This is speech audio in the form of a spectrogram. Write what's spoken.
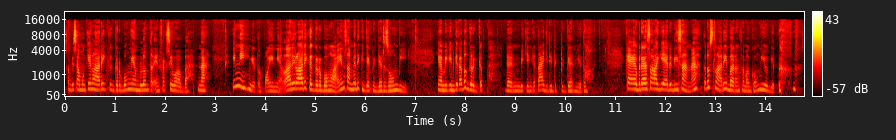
Sebisa mungkin lari ke gerbong yang belum terinfeksi wabah. Nah, ini gitu poinnya. Lari-lari ke gerbong lain sampai dikejar-kejar zombie. Yang bikin kita tuh greget dan bikin kita jadi deg-degan gitu. Kayak berasa lagi ada di sana, terus lari bareng sama Gong Yu gitu.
